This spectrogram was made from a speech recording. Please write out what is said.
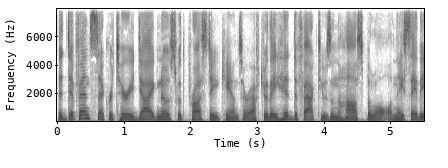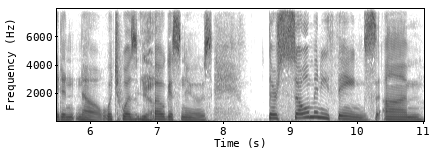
The defense secretary diagnosed with prostate cancer after they hid the fact he was in the hospital and they say they didn't know, which was yeah. bogus news. There's so many things. Um,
